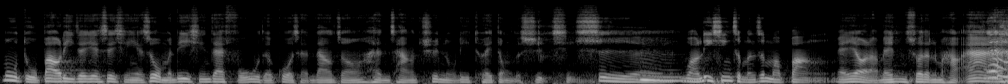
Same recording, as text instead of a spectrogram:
目睹暴力这件事情，也是我们立心在服务的过程当中，很常去努力推动的事情。是，嗯，哇，立心怎么这么棒？没有了，没你说的那么好，哎，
